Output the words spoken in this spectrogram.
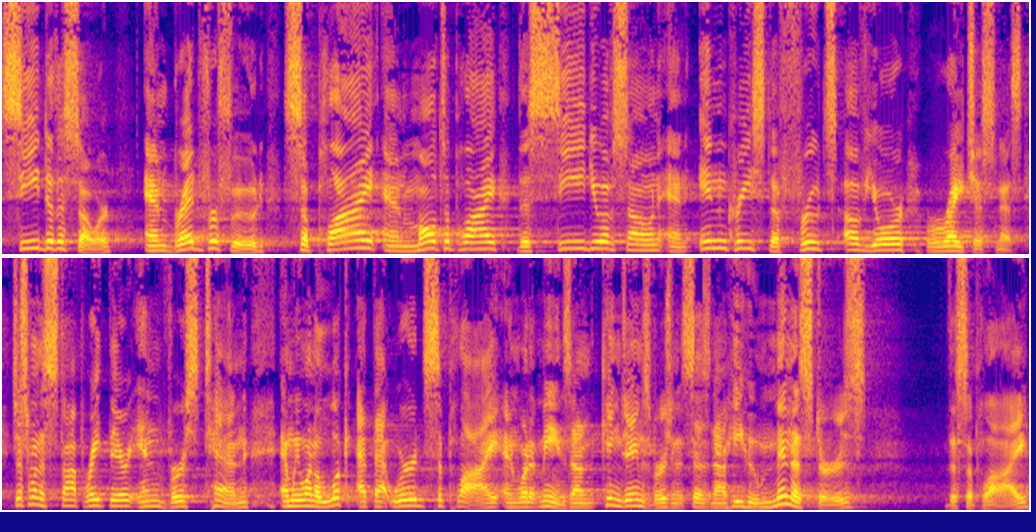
seed to the sower, and bread for food, supply and multiply the seed you have sown and increase the fruits of your righteousness. Just want to stop right there in verse 10, and we want to look at that word supply and what it means. In King James Version, it says, Now he who ministers the supply,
